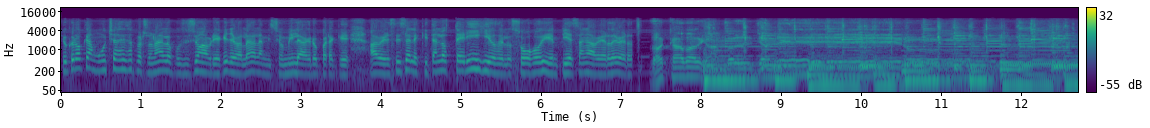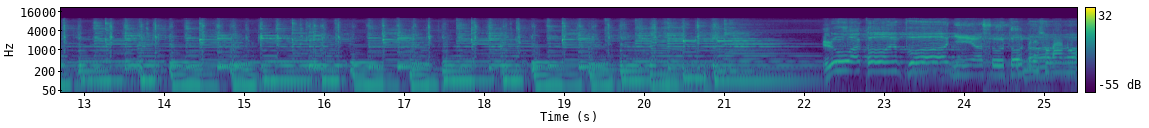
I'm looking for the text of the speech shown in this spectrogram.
Yo creo que a muchas de esas personas de la oposición habría que llevarlas a la misión Milagro para que a ver si se les quitan los terigios de los ojos y empiezan a ver de verdad. Va cabalgando el llanero. Un venezolano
